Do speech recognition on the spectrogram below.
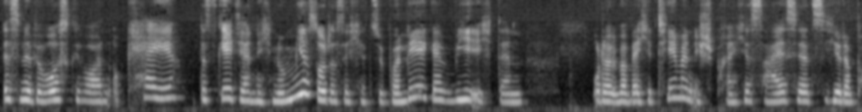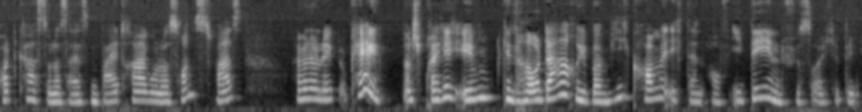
ist mir bewusst geworden, okay, das geht ja nicht nur mir so, dass ich jetzt überlege, wie ich denn oder über welche Themen ich spreche, sei es jetzt hier der Podcast oder sei es ein Beitrag oder sonst was, habe ich mir überlegt, okay, dann spreche ich eben genau darüber, wie komme ich denn auf Ideen für solche Dinge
